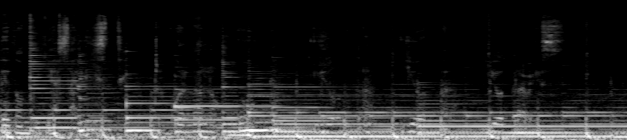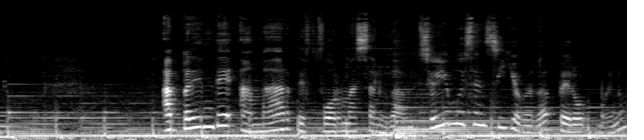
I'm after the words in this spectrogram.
de donde ya saliste. Aprende a amar de forma saludable. Se oye muy sencillo, ¿verdad? Pero bueno,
